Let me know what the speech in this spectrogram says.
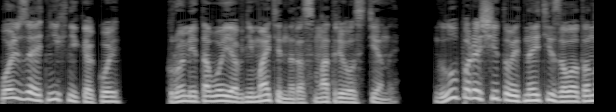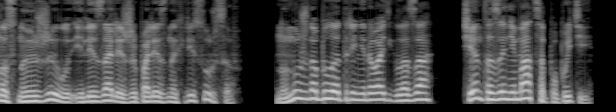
Пользы от них никакой. Кроме того, я внимательно рассматривал стены. Глупо рассчитывать найти золотоносную жилу или залежи полезных ресурсов. Но нужно было тренировать глаза, чем-то заниматься по пути.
